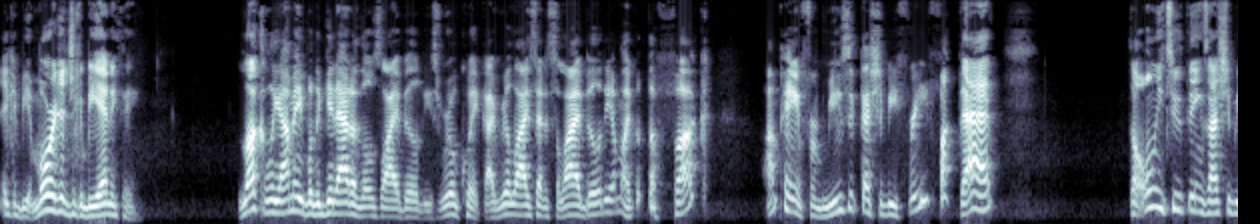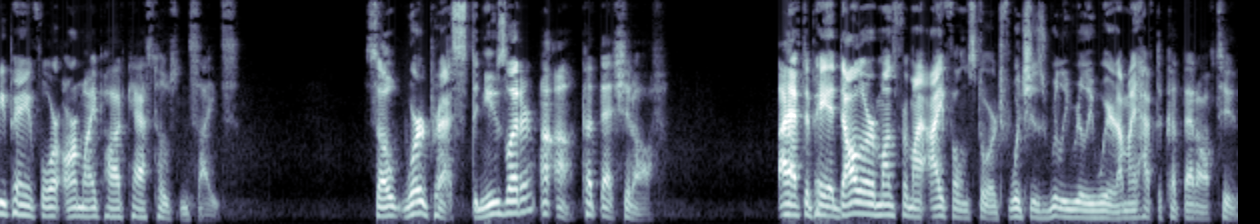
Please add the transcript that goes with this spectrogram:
It could be a mortgage. It could be anything. Luckily, I'm able to get out of those liabilities real quick. I realize that it's a liability. I'm like, what the fuck? I'm paying for music that should be free. Fuck that. The only two things I should be paying for are my podcast hosting sites. So WordPress, the newsletter, uh uh-uh, uh, cut that shit off. I have to pay a dollar a month for my iPhone storage, which is really, really weird. I might have to cut that off too.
